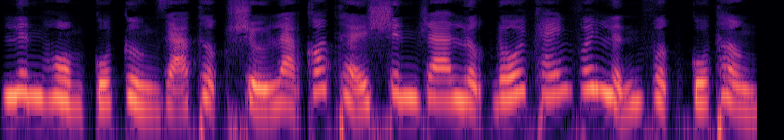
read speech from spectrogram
Linh hồn của cường giả thực sự là có thể sinh ra lực đối kháng với lĩnh vực của thần.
